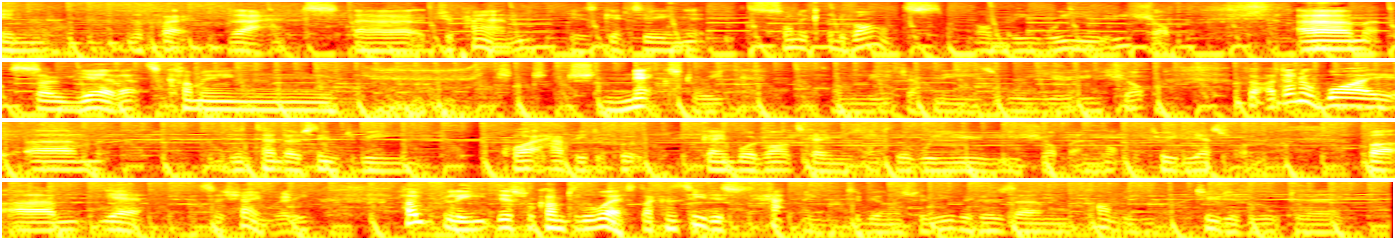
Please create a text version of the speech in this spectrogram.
in the fact that uh, Japan is getting Sonic Advance on the Wii U eShop. Um, so yeah, that's coming next week on the Japanese Wii U eShop. But I don't know why um, Nintendo seems to be quite happy to put Game Boy Advance games onto the Wii U eShop and not the 3DS one. But um, yeah, it's a shame, really. Hopefully, this will come to the West. I can see this happening, to be honest with you, because um, it can't be too difficult to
